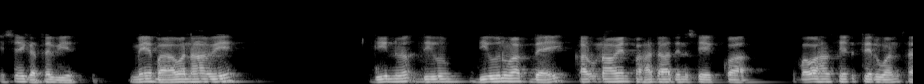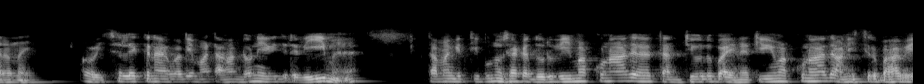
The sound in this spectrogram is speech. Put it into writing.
එසේ ගත විය. මේ භාවනාවේ දියුණුවක් දැයි කරුණාවෙන් පහදා දෙනසේක්වා ඔබ වහන්සේට තෙරුවන් සරණයි. ඔය ඉස්සලෙක්කනා වගේ මට අහන්න ඕනේ මේ විදිහට වීම තමන්ගේ තිබුණු සැක දුරු වීමක් වුණාද නැත්නම් චියුණු බය නැතිවීමක් වුණාද අනිශ්චිත භාවය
